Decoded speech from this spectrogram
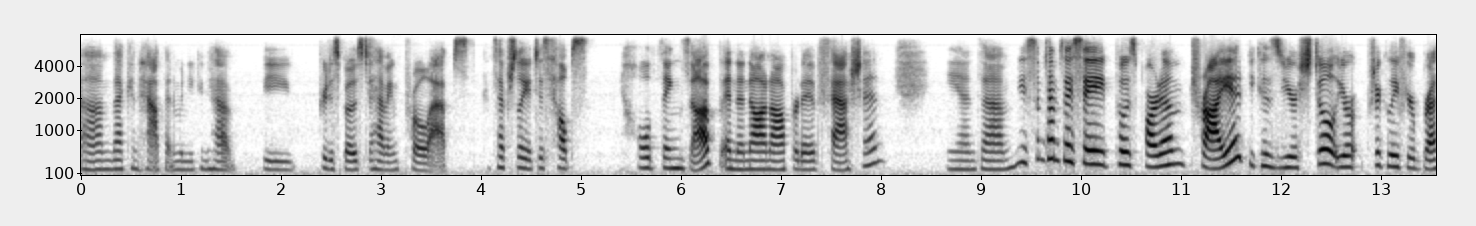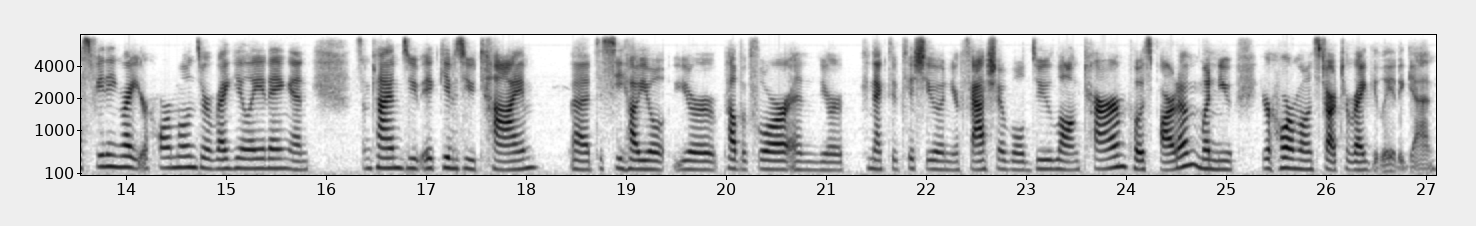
um, that can happen when you can have be predisposed to having prolapse. Conceptually, it just helps hold things up in a non-operative fashion. And um, yeah, sometimes I say postpartum, try it because you're still, you're particularly if you're breastfeeding, right? Your hormones are regulating, and sometimes you, it gives you time uh, to see how your pelvic floor and your connective tissue and your fascia will do long term postpartum when you your hormones start to regulate again.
